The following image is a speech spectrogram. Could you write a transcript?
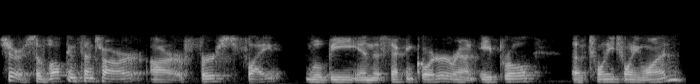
Sure. So, Vulcan Centaur, our first flight will be in the second quarter, around April of 2021.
